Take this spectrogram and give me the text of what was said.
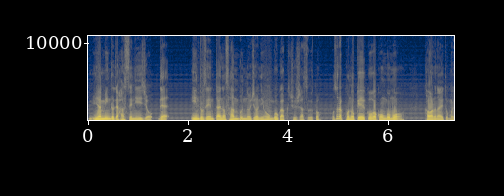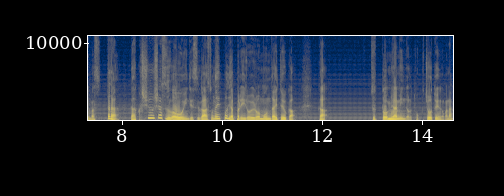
南インドで8000人以上で、インド全体の3分の1の日本語学習者数と、おそらくこの傾向は今後も変わらないと思います。ただ、学習者数は多いんですが、その一方でやっぱりいろいろ問題というか、が、ちょっと南インドの特徴というのかな、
